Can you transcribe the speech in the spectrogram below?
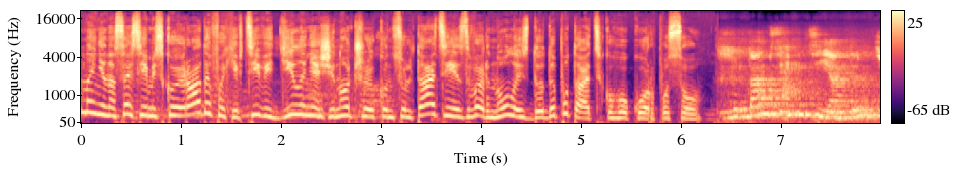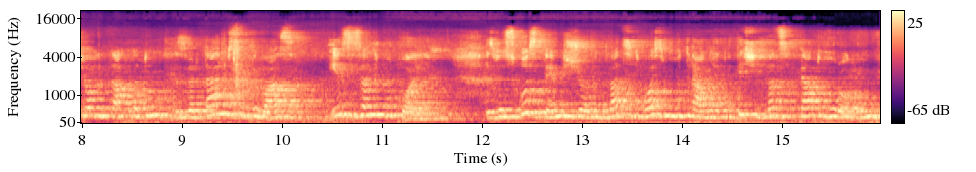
Нині на сесії міської ради фахівці відділення жіночої консультації звернулись до депутатського корпусу. Звертаємося і пацієнти цього закладу звертаємося до вас із занепокоєнням. У зв'язку з тим, що від 28 травня 2025 року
